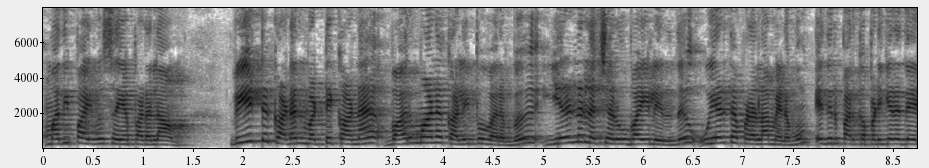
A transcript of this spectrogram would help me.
மதிப்பாய்வு செய்யப்படலாம். வீட்டு கடன் வட்டிக்கான வருமான கழிப்பு வரம்பு இரண்டு லட்சம் ரூபாயிலிருந்து உயர்த்தப்படலாம் எனவும் எதிர்பார்க்கப்படுகிறது.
